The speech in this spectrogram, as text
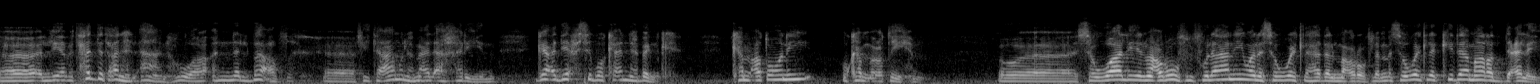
آه، اللي بتحدث عنه الآن هو أن البعض في تعامله مع الآخرين قاعد يحسب وكأنه بنك كم أعطوني وكم أعطيهم. سوالي المعروف الفلاني وأنا سويت له هذا المعروف. لما سويت لك كذا ما رد علي.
